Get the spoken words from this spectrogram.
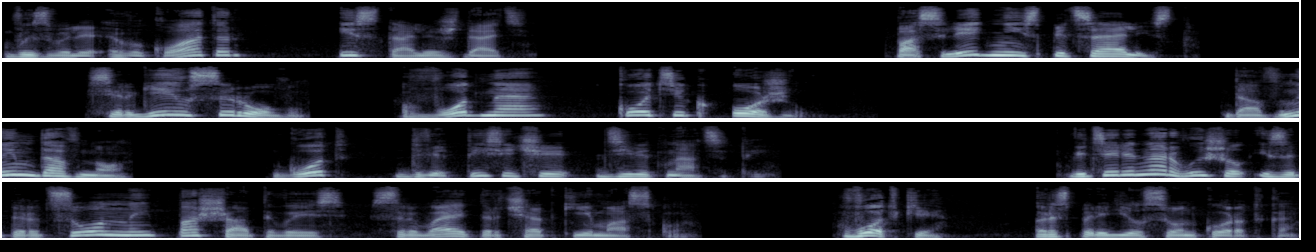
Вызвали эвакуатор и стали ждать. Последний специалист. Сергею Сырову. Вводная «Котик ожил». Давным-давно. Год 2019. Ветеринар вышел из операционной, пошатываясь, срывая перчатки и маску. «Водки!» — распорядился он коротко.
